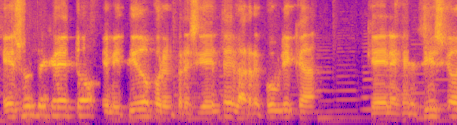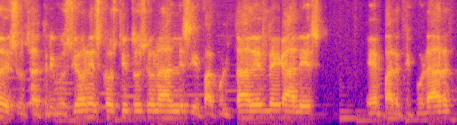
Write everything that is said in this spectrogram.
Es un decreto emitido por el presidente de la República que en ejercicio de sus atribuciones constitucionales y facultades legales, en particular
